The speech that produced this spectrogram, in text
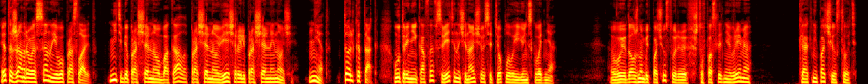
Эта жанровая сцена его прославит. Ни тебе прощального бокала, прощального вечера или прощальной ночи. Нет, только так. Утреннее кафе в свете начинающегося теплого июньского дня. Вы, должно быть, почувствовали, что в последнее время... Как не почувствовать?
